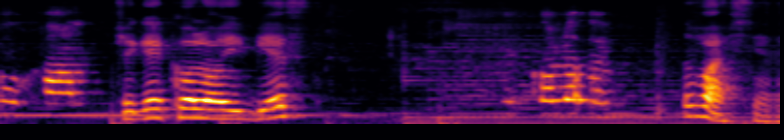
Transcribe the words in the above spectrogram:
Słucham. czy Gekoloib jest? Kolor. No właśnie.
